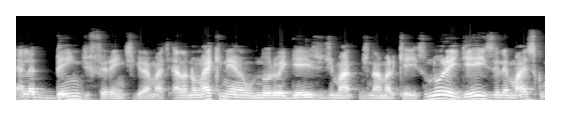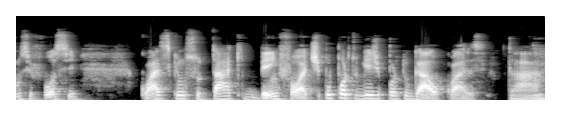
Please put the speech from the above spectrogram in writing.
ela é bem diferente gramática. Ela não é que nem o norueguês e dima- dinamarquês. O norueguês, ele é mais como se fosse quase que um sotaque bem forte, tipo o português de Portugal, quase. tá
